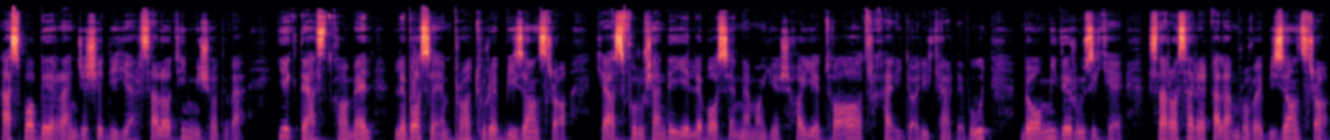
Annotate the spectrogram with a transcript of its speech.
اسباب رنجش دیگر سلاطین می‌شد و یک دست کامل لباس امپراتور بیزانس را که از فروشنده ی لباس نمایش های تئاتر خریداری کرده بود به امید روزی که سراسر قلمرو بیزانس را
